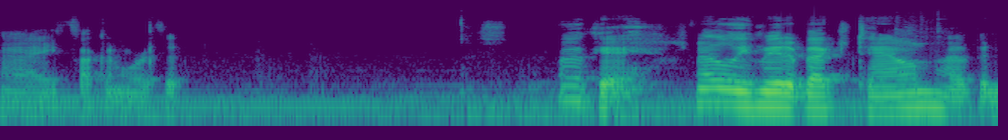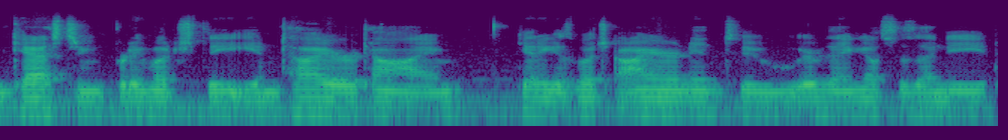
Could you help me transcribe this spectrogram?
I fucking worth it. Okay, now that we've made it back to town, I've been casting pretty much the entire time, getting as much iron into everything else as I need.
